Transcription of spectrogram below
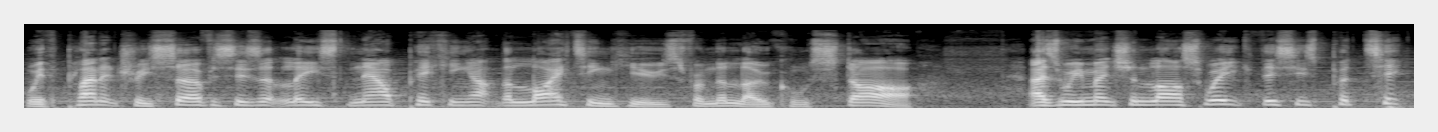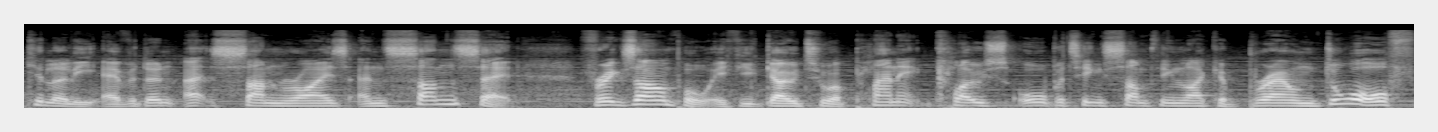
with planetary surfaces at least now picking up the lighting hues from the local star. As we mentioned last week this is particularly evident at sunrise and sunset. For example if you go to a planet close orbiting something like a brown dwarf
